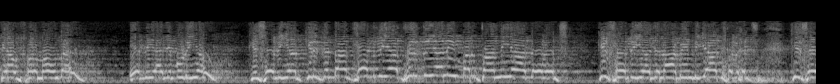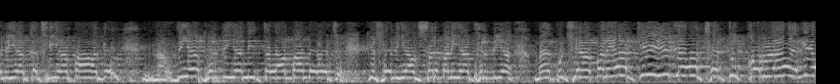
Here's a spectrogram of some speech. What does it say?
پیا فرما یہ بھی اج بڑیاں کسی دیا کرکٹا کھیل دیا پھر دیا نہیں، برطانیہ دے کسی دیا جناب انڈیا کسی دیا کچھیاں پا کے نردیا پھر نہیں تلابا کسی دیا افسر بنیا پھر میں پوچھا بنیا کی جی آخر ٹکر لے گیا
